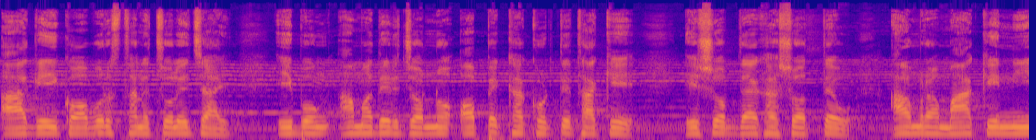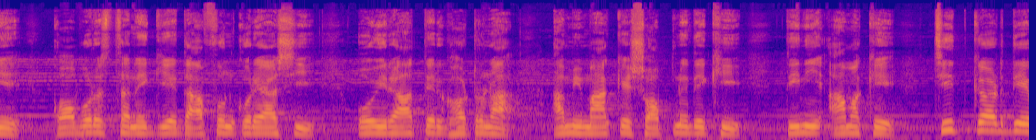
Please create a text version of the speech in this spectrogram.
আগেই কবরস্থানে চলে যায় এবং আমাদের জন্য অপেক্ষা করতে থাকে। এসব দেখা সত্ত্বেও আমরা মাকে নিয়ে কবরস্থানে গিয়ে দাফন করে আসি। ওই রাতের ঘটনা আমি মাকে স্বপ্নে দেখি। তিনি আমাকে চিৎকার দিয়ে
